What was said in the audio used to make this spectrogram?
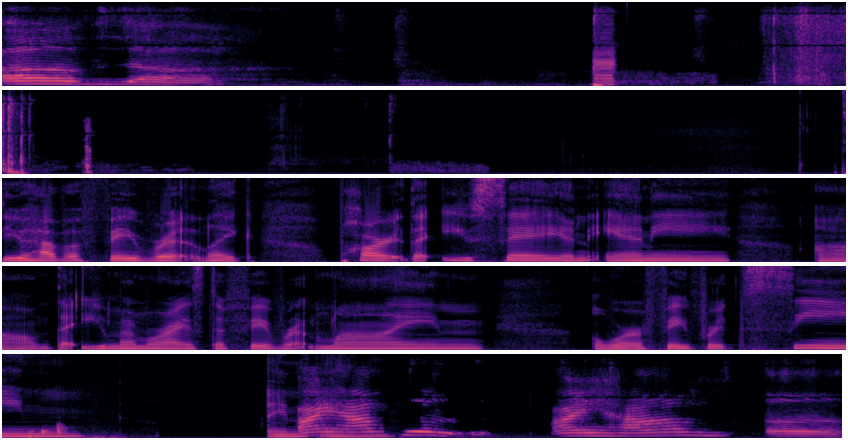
Of the Do you have a favorite like part that you say in Annie um, that you memorized a favorite line or a favorite scene? In I Annie? have the I have uh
